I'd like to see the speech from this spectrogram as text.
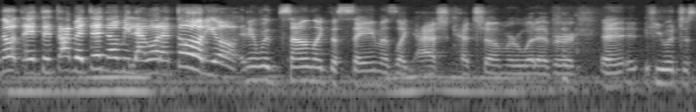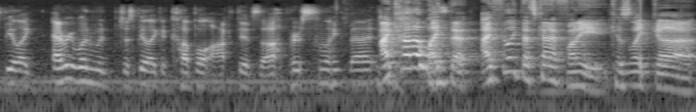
no te, te está metiendo mi laboratorio! And it would sound like the same as like Ash Ketchum or whatever. and it, he would just be like, everyone would just be like a couple octaves up or something like that. I kind of like that. I feel like that's kind of funny because, like, uh,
